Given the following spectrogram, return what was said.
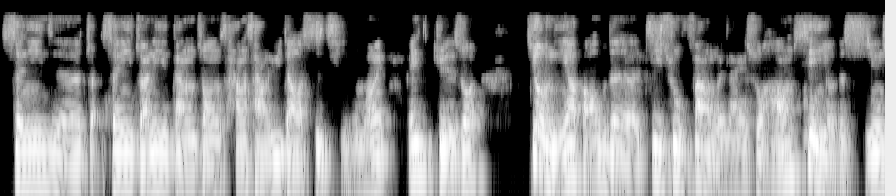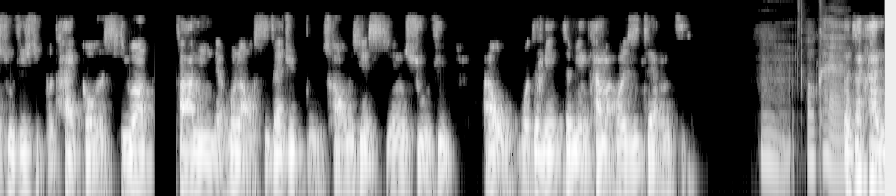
生医的专、生医专利当中常常遇到的事情。我们会哎觉得说，就你要保护的技术范围来说，好像现有的实验数据是不太够的，希望发明人或老师再去补充一些实验数据。啊，我我这边这边看法会是这样子。嗯，OK。那再看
